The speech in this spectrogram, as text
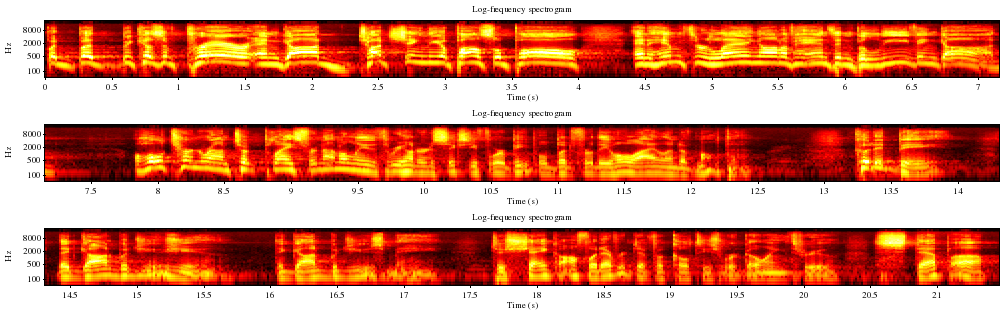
but but because of prayer and God touching the apostle Paul and him through laying on of hands and believing God, a whole turnaround took place for not only the 364 people, but for the whole island of Malta. Could it be that God would use you, that God would use me to shake off whatever difficulties we're going through, step up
